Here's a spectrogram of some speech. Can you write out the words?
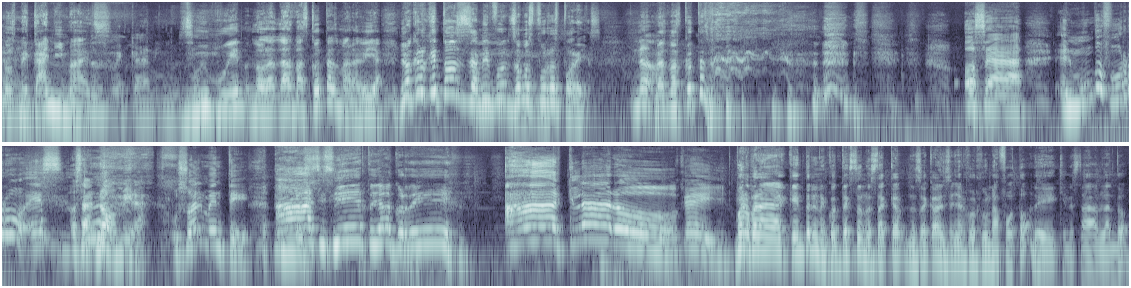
Los Mecánimals. Los mecánicos. Muy bueno. No, las, las mascotas maravilla. Yo creo que todos también somos furros por ellos. No. Las mascotas. O sea, el mundo furro es. O sea, no, mira. Usualmente. ah, los- sí, cierto, ya me acordé. ¡Ah, claro! Ok. Bueno, para que entren en contexto, nos, aca- nos acaba de enseñar Jorge una foto de quien estaba hablando.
